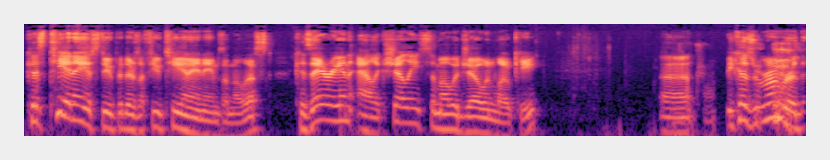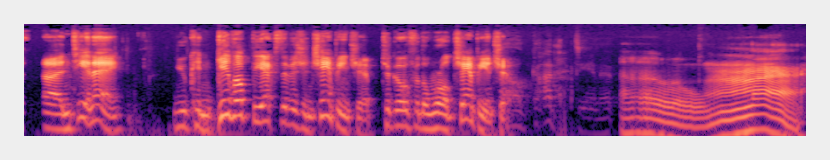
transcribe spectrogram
Because TNA is stupid. There's a few TNA names on the list: Kazarian, Alex Shelley, Samoa Joe, and Low Ki. Uh, because remember, that, uh, in TNA, you can give up the X Division Championship to go for the World Championship. Oh God damn it! Oh my!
